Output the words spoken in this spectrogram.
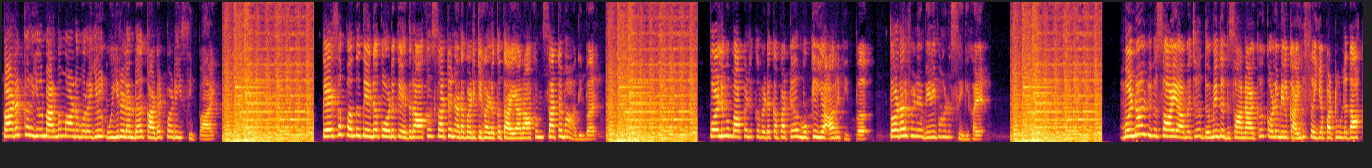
கடற்கரையில் மர்மமான முறையில் உயிரிழந்த கடற்படை சிப்பாய். தேசப்பந்து தேனக்கோடுக்கு எதிராக சட்ட நடவடிக்கைகளுக்கு தயாராகும் சட்டமா அதிபர். கொழும்பு மக்களுக்கு விடுக்கப்பட்ட முக்கிய அறிவிப்பு. தொடர்பான விரிவான செய்திகள். முன்னாள் விவசாய அமைச்சர் துமிந்த திசாநாயக்கு கொழும்பில் கைது செய்யப்பட்டுள்ளதாக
